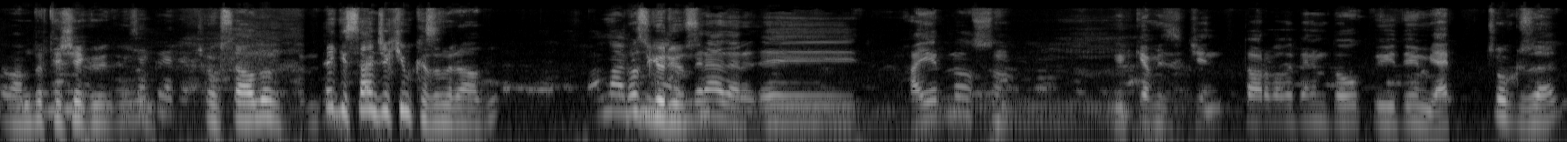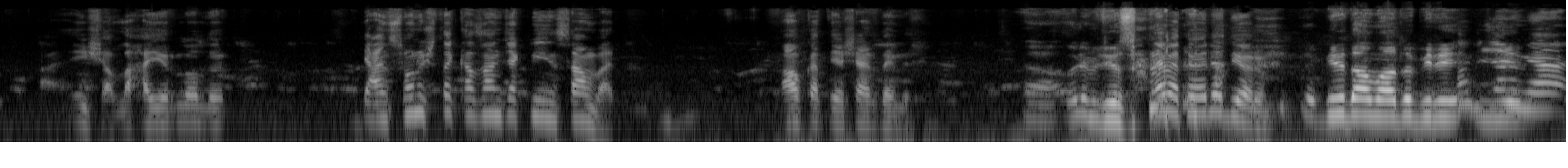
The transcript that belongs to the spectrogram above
Tamamdır. Teşekkür ediyorum. Teşekkür ederim. Çok sağ olun. Peki sence kim kazanır abi? Vallahi Nasıl görüyorsun? Birader, ee, hayırlı olsun ülkemiz için. Torbalı benim doğup büyüdüğüm yer. Çok güzel. İnşallah hayırlı olur. Yani sonuçta kazanacak bir insan var. Avukat Yaşar Demir. Ya, öyle mi diyorsun? Evet öyle diyorum. biri damadı, biri Tabii iyi. canım ya.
